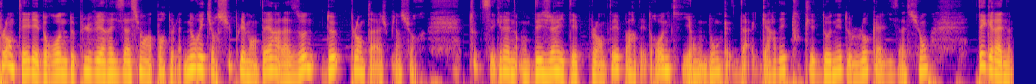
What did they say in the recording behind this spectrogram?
plantée, les drones de pulvérisation apportent de la nourriture supplémentaire à la zone de plantage. Bien sûr, toutes ces graines ont déjà été plantées par des drones qui ont donc gardé toutes les données de localisation graines.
